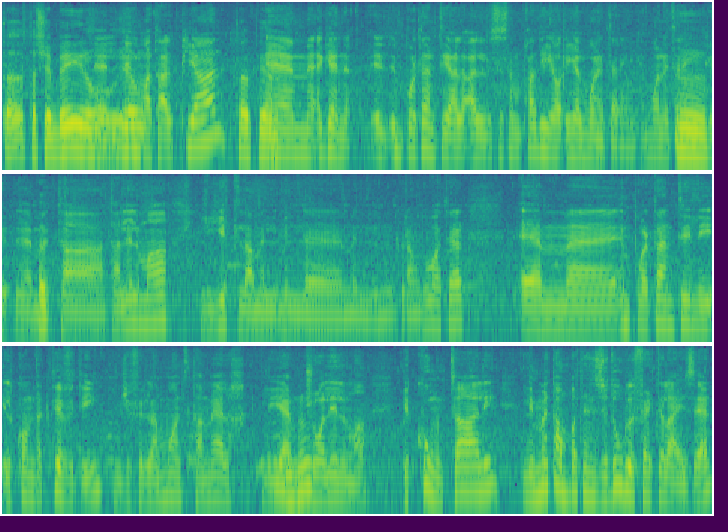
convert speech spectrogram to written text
ta' xi bir? L-ilma tal-pjan. Tal-pjan. Again, Importanti għal sistema bħal dija hija l-monitoring. Monitoring hmm. tal-ilma li jitla mill-ground water. Importanti li l-conductivity, ġifir l-ammont ta' melħ li hemm mhm. ġol ilma, ikun tali li meta mbagħad inżidulu l-fertilizer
